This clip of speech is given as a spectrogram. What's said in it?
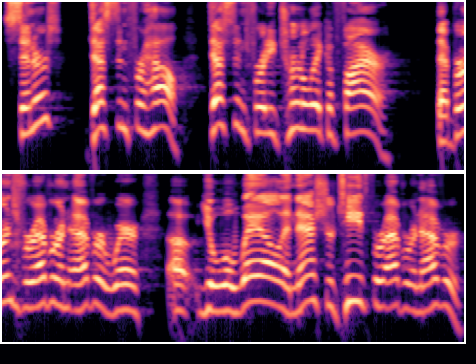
sinners destined for hell, destined for an eternal lake of fire that burns forever and ever, where uh, you will wail and gnash your teeth forever and ever.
